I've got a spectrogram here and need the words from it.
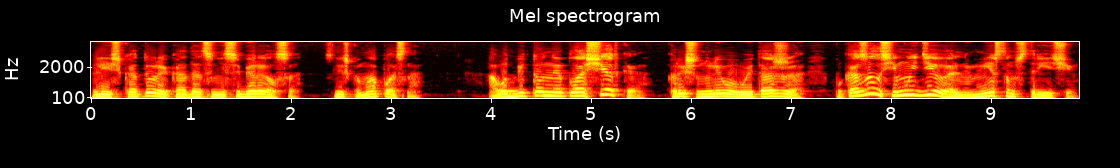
лезть в которые кадаться не собирался, слишком опасно. А вот бетонная площадка, крыша нулевого этажа, показалась ему идеальным местом встречи.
